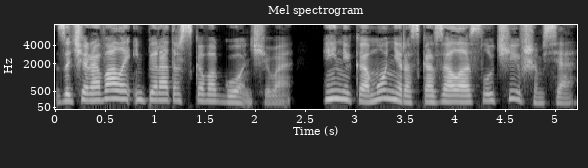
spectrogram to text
Зачаровала императорского гончего — и никому не рассказала о случившемся.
